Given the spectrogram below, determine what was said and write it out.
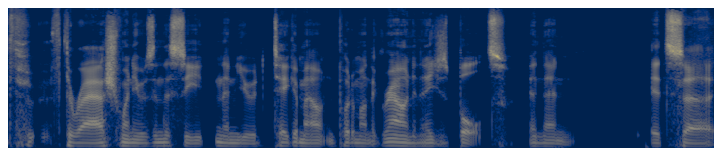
th- thrash when he was in the seat, and then you would take him out and put him on the ground, and then he just bolts, and then it's uh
